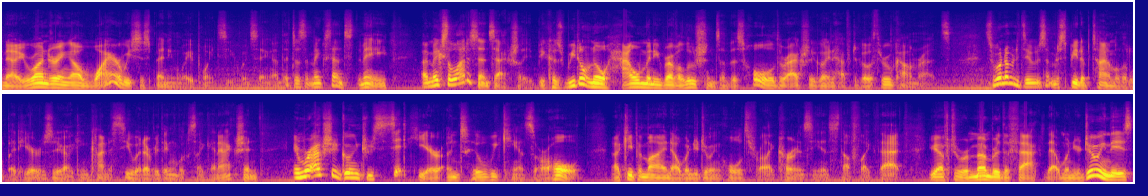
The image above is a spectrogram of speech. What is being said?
Now you're wondering, uh, why are we suspending waypoint sequencing? Uh, that doesn't make sense to me. It makes a lot of sense actually, because we don't know how many revolutions of this hold we're actually going to have to go through, comrades. So what I'm going to do is I'm going to speed up time a little bit here so I can kind of see what everything looks like in action. And we're actually going to sit here until we cancel our hold. Now, keep in mind now when you're doing holds for like currency and stuff like that, you have to remember the fact that when you're doing these,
